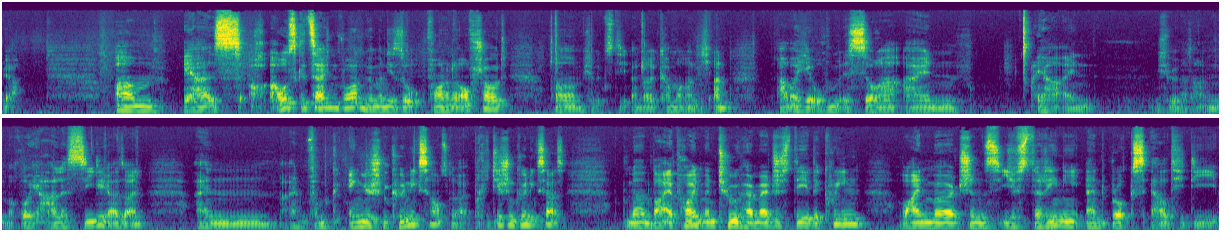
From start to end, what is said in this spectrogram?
Ja. Ähm, er ist auch ausgezeichnet worden, wenn man hier so vorne drauf schaut. Ähm, ich habe jetzt die andere Kamera nicht an, aber hier oben ist sogar ein, ja, ein, ich will mal sagen, ein royales Siegel, also ein, ein, ein vom englischen Königshaus oder britischen Königshaus. Äh, by appointment to Her Majesty the Queen, Wine Merchants Justerini and Brooks Ltd,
